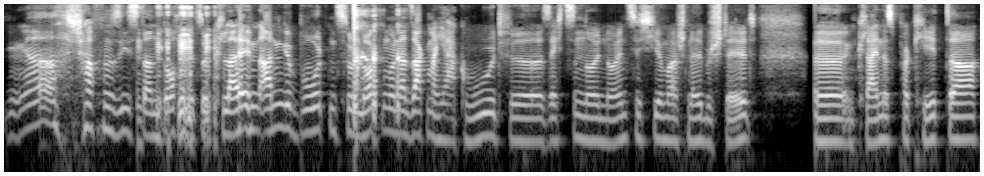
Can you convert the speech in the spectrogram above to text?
ja, schaffen sie es dann doch mit so kleinen Angeboten zu locken und dann sagt man, ja gut, für 16,99 hier mal schnell bestellt, äh, ein kleines Paket da.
